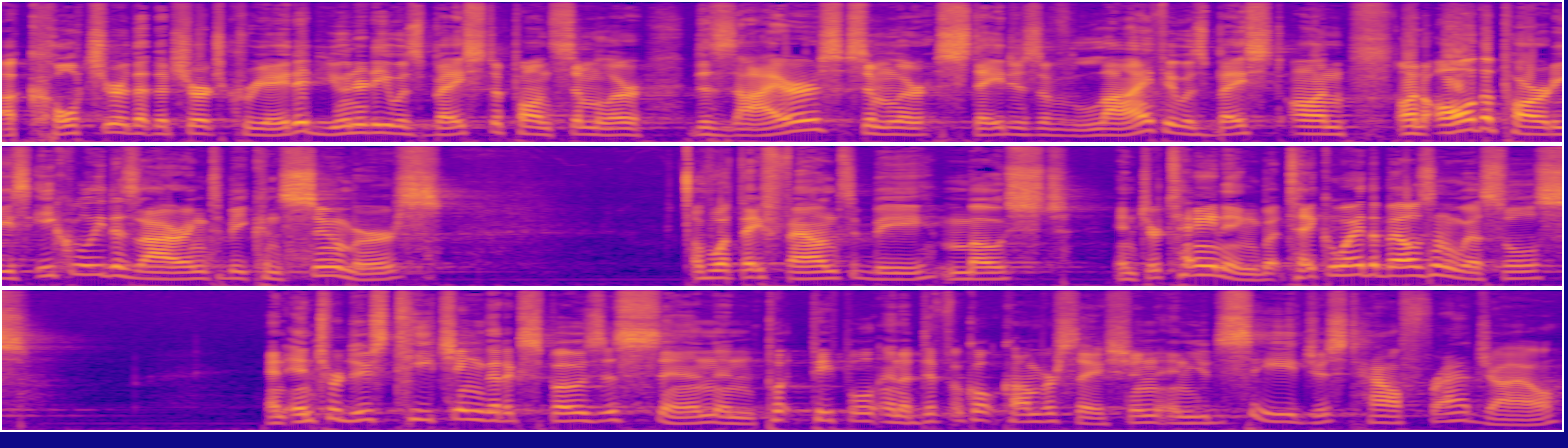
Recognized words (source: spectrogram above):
a, culture that the church created. Unity was based upon similar desires, similar stages of life. It was based on, on all the parties equally desiring to be consumers of what they found to be most entertaining, but take away the bells and whistles and introduce teaching that exposes sin and put people in a difficult conversation, and you'd see just how fragile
